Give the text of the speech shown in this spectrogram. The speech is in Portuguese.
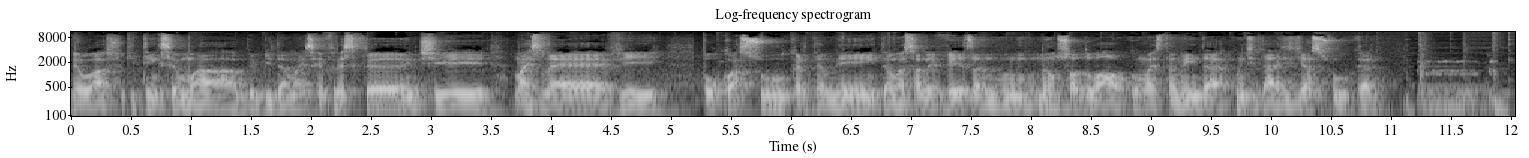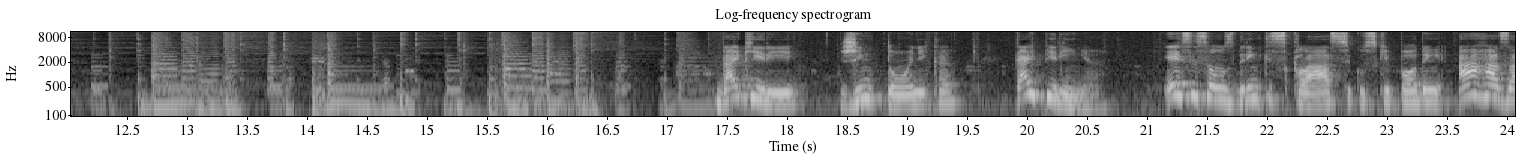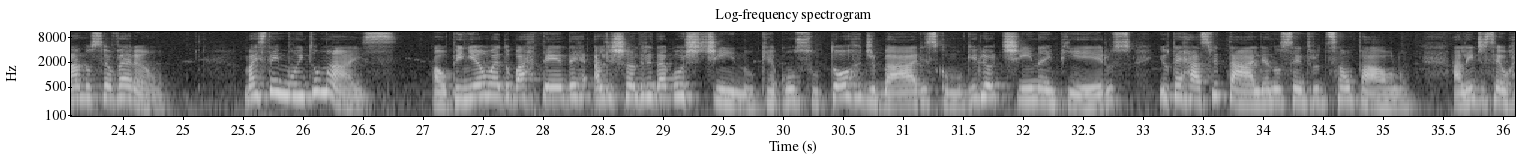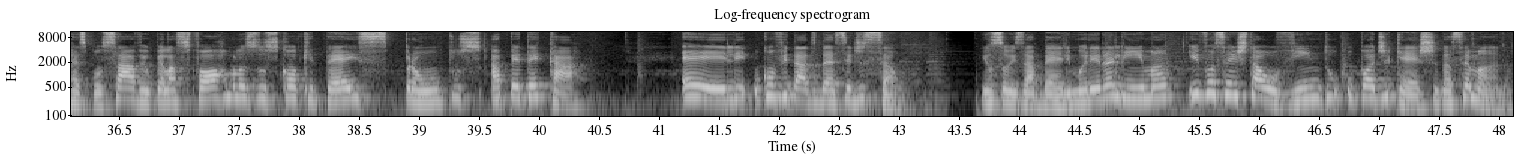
Eu acho que tem que ser uma bebida mais refrescante, mais leve, pouco açúcar também. Então, essa leveza não, só do álcool, mas também da quantidade de açúcar. Daiquiri, gin tônica, caipirinha. Esses são os drinks clássicos que podem arrasar no seu verão. Mas tem muito mais. A opinião é do bartender Alexandre D'Agostino, que é consultor de bares como Guilhotina, em Pinheiros, e o Terraço Itália, no centro de São Paulo. Além de ser o responsável pelas fórmulas dos coquetéis prontos APTK. É ele o convidado dessa edição. Eu sou Isabelle Moreira Lima e você está ouvindo o podcast da semana.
